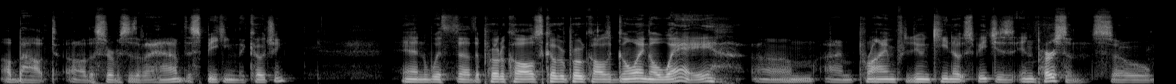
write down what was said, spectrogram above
about uh, the services that I have, the speaking, the coaching. And with uh, the protocols, COVID protocols going away, um, I'm primed for doing keynote speeches in person. So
